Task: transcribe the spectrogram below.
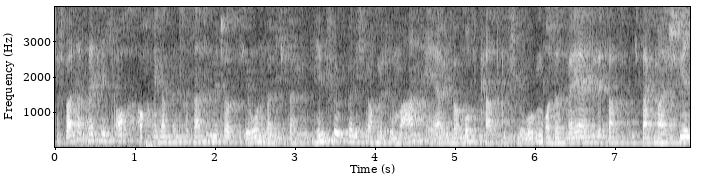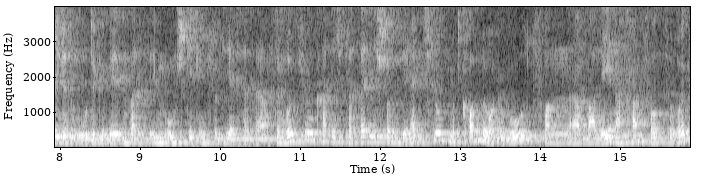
Das war tatsächlich auch, auch eine ganz interessante Situation, weil ich beim Hinflug bin ich noch mit Oman Air über Muscat geflogen und das wäre ja eine etwas, ich sag mal, schwierigere Route gewesen, weil es eben Umstieg inkludiert hätte. Auf dem Rückflug hatte ich tatsächlich schon einen Direktflug mit Condor gebucht, von äh, Malé nach Frankfurt zurück,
